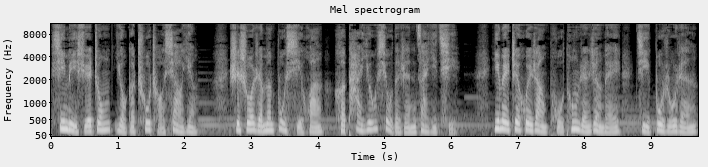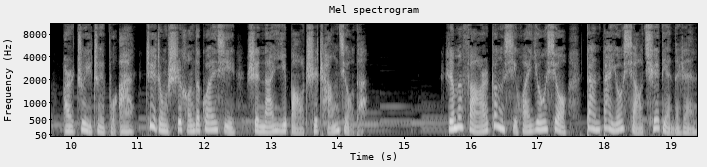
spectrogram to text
心理学中有个出丑效应，是说人们不喜欢和太优秀的人在一起，因为这会让普通人认为己不如人而惴惴不安。这种失衡的关系是难以保持长久的。人们反而更喜欢优秀但带有小缺点的人。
